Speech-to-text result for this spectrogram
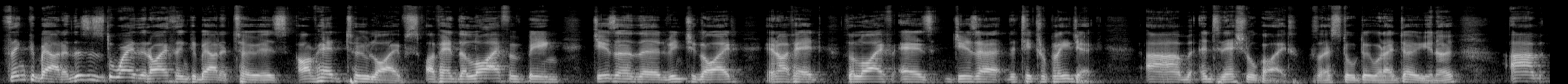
Think about it. This is the way that I think about it too. Is I've had two lives. I've had the life of being Jezza, the adventure guide, and I've had the life as Jezza, the tetraplegic, um, international guide, because I still do what I do. You know, um,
